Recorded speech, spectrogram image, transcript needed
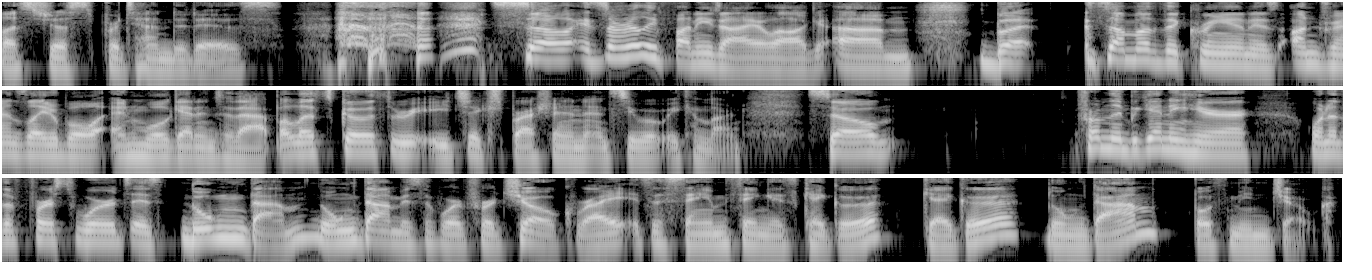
let's just pretend it is. so it's a really funny dialogue. Um, but some of the Korean is untranslatable and we'll get into that. But let's go through each expression and see what we can learn. So from the beginning here, one of the first words is 농담. 농담 is the word for joke, right? It's the same thing as 개그, 개그, 농담, both mean joke.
